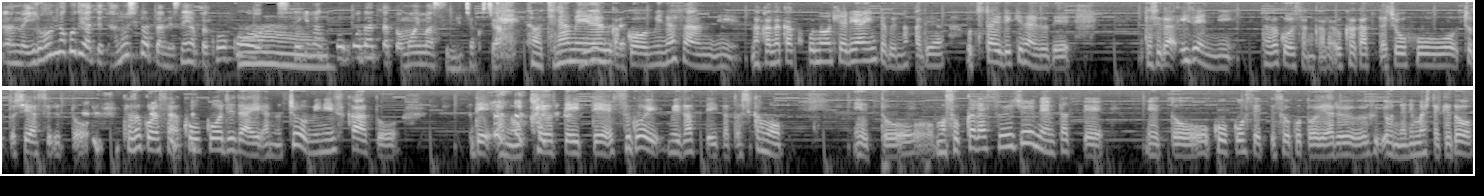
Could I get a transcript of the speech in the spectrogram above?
あのいろんなことやって楽しかったんですね。やっぱり高校、素敵な高校だったと思います。めちゃくちゃ。そう、ちなみになんかこう皆さんになかなかここのキャリアインタビューの中でお伝えできないので、私が以前に田所さんから伺った情報をちょっとシェアすると、田所さん高校時代、あの、超ミニスカートで、あの、通っていて、すごい目立っていたと。しかも、えっ、ー、と、もうそこから数十年経って、えっ、ー、と、高校生ってそういうことをやるようになりましたけど、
